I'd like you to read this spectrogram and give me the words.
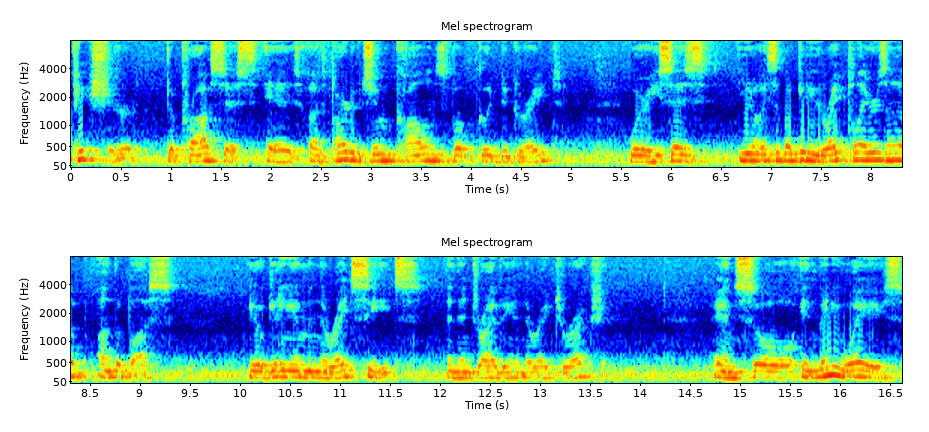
picture the process as, as part of Jim Collins' book, Good to Great, where he says, you know, it's about getting the right players on, a, on the bus, you know, getting them in the right seats, and then driving in the right direction. And so, in many ways,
